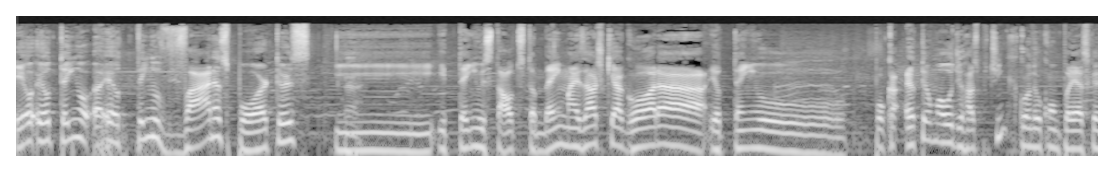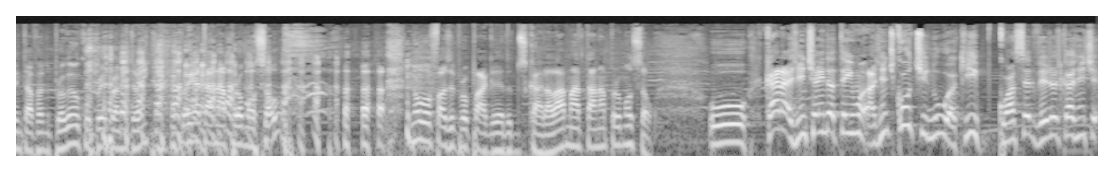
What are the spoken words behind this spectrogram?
Eu, eu, tenho, eu tenho várias porters e, e tenho stouts também, mas acho que agora eu tenho. Pouca, eu tenho uma Old Rasputin, que quando eu comprei essa que a gente tá fazendo o programa, eu comprei pra mim também. Porque tá na promoção. Não vou fazer propaganda dos caras lá, mas tá na promoção. O, cara, a gente ainda tem. uma- A gente continua aqui com as cervejas que a gente.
